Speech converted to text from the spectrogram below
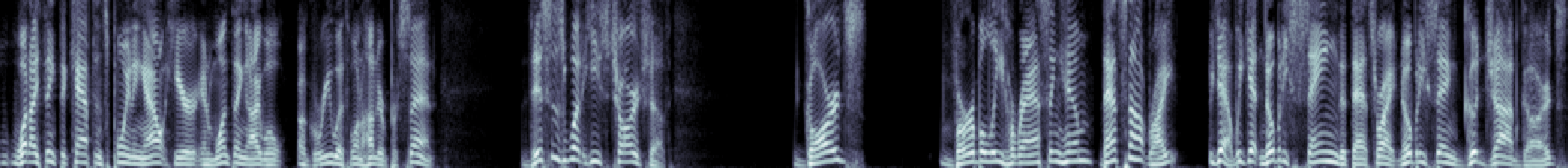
what I think the captain's pointing out here, and one thing I will agree with 100%, this is what he's charged of. Guards verbally harassing him, that's not right. Yeah, we get nobody saying that that's right. Nobody's saying good job, guards.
